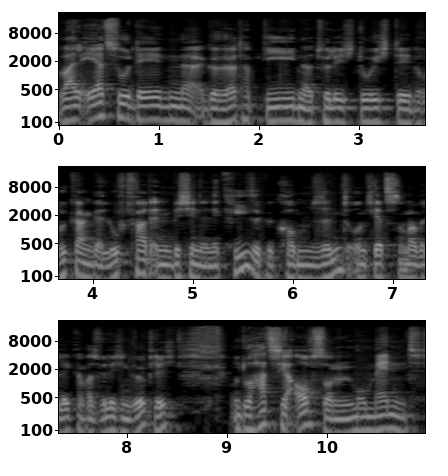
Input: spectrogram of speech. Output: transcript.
weil er zu denen äh, gehört hat, die natürlich durch den Rückgang der Luftfahrt ein bisschen in eine Krise gekommen sind und jetzt nochmal überlegt haben, was will ich denn wirklich? Und du hattest ja auch so einen Moment,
